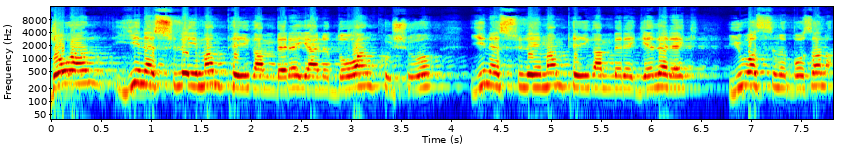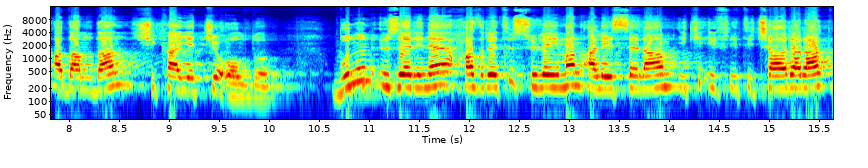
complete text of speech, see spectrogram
Doğan yine Süleyman peygambere yani doğan kuşu yine Süleyman peygambere gelerek yuvasını bozan adamdan şikayetçi oldu. Bunun üzerine Hazreti Süleyman aleyhisselam iki ifriti çağırarak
